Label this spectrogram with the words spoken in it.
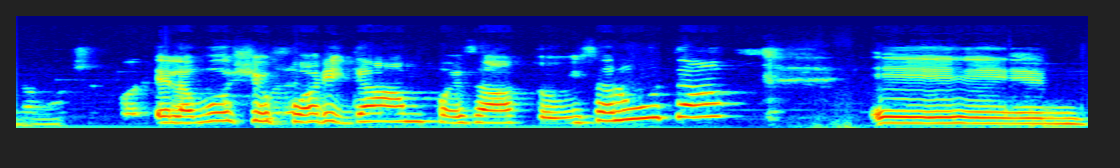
la voce fuori, e la voce fuori campo esatto vi saluta e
